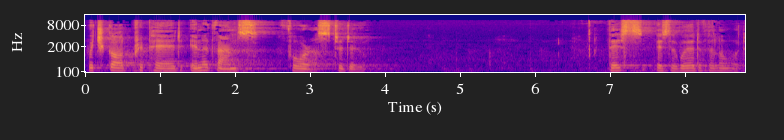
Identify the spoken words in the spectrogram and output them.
which God prepared in advance for us to do. This is the word of the Lord.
